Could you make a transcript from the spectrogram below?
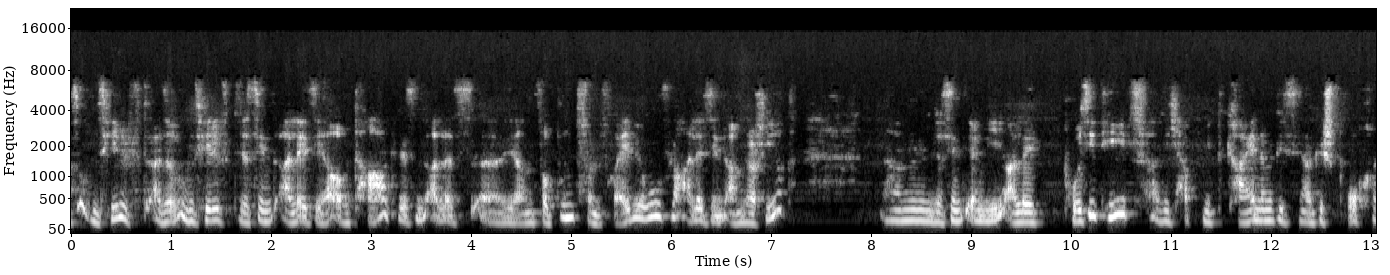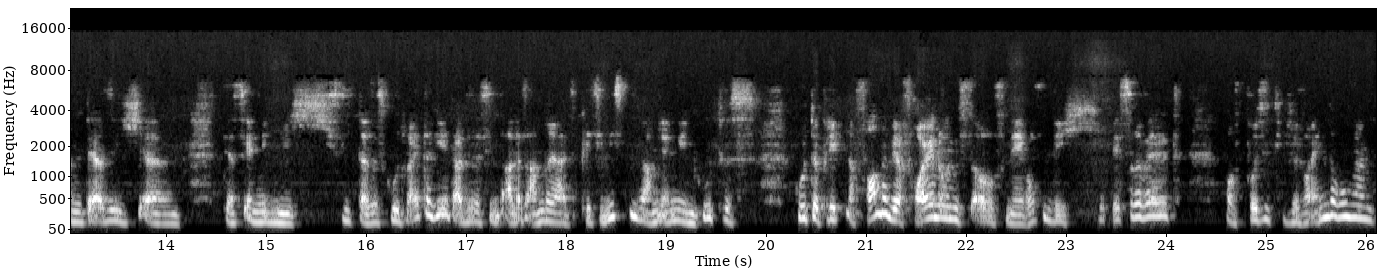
Was uns hilft. Also uns hilft, wir sind alle sehr autark, wir sind alles äh, ja, ein Verbund von Freiberufler, alle sind engagiert. Ähm, wir sind irgendwie alle positiv. Also ich habe mit keinem bisher gesprochen, der sich, äh, der es irgendwie nicht sieht, dass es gut weitergeht. Also wir sind alles andere als Pessimisten. Wir haben irgendwie ein gutes, guter Blick nach vorne. Wir freuen uns auf eine hoffentlich bessere Welt, auf positive Veränderungen.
